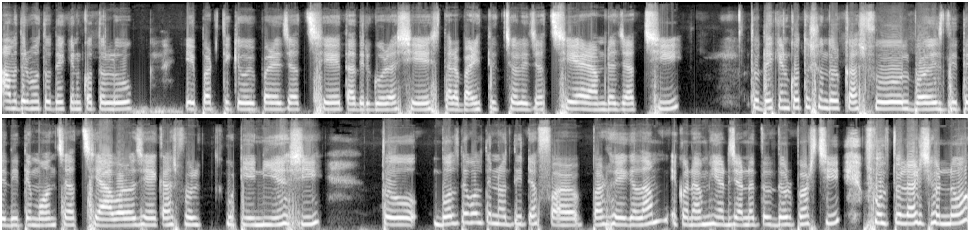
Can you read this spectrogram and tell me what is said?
আমাদের মতো দেখেন কত লোক এপার থেকে ওই পারে যাচ্ছে, তাদের গোড়া শেষ, তারা বাড়িতে চলে যাচ্ছে আর আমরা যাচ্ছি। তো দেখেন কত সুন্দর কাশফুল, বয়স দিতে দিতে মন চাচ্ছে, আবারও যে কাশফুল উঠিয়ে নিয়ে আসি। তো বলতে বলতে নদীটা পার- হয়ে গেলাম। এখন আমি আর জান্নাতুল দৌড় পারছি ফুল তোলার জন্য।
